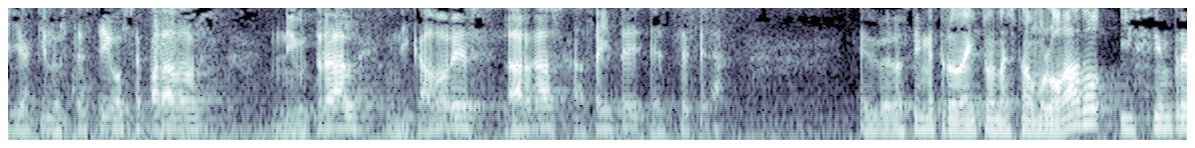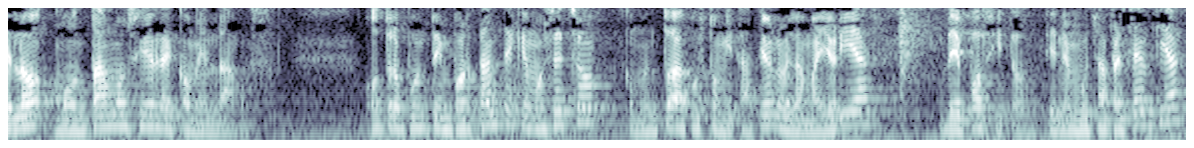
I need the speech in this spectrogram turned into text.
y aquí los testigos separados, neutral, indicadores, largas, aceite, etcétera. El velocímetro Daytona está homologado y siempre lo montamos y recomendamos. Otro punto importante que hemos hecho, como en toda customización o en la mayoría, depósito. Tiene mucha presencia,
